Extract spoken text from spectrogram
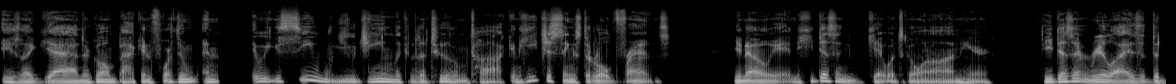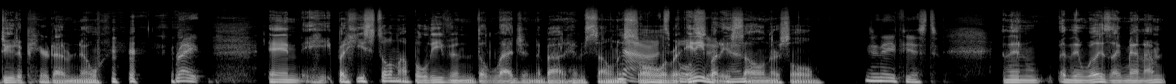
he's like, "Yeah," and they're going back and forth, and, and we see Eugene looking at the two of them talk, and he just thinks they're old friends, you know, and he doesn't get what's going on here. He doesn't realize that the dude appeared out of nowhere. Right. and he, but he's still not believing the legend about him selling his Nah, soul or bullshit, anybody man. selling their soul. He's an atheist. And then, and then Willie's like, man, I'm,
